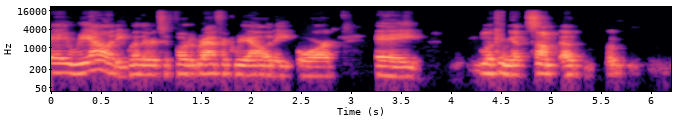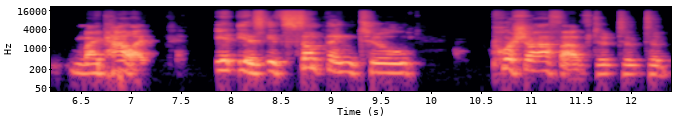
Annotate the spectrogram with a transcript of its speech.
a reality, whether it's a photographic reality or a looking at some uh, my palette, it is it's something to push off of to to to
